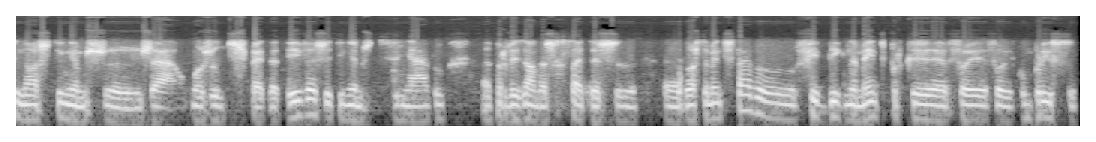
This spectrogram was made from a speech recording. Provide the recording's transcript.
Se nós tínhamos eh, já um conjunto de expectativas e tínhamos desenhado a previsão das receitas eh, do Orçamento de Estado fidedignamente porque foi, foi cumpriu-se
